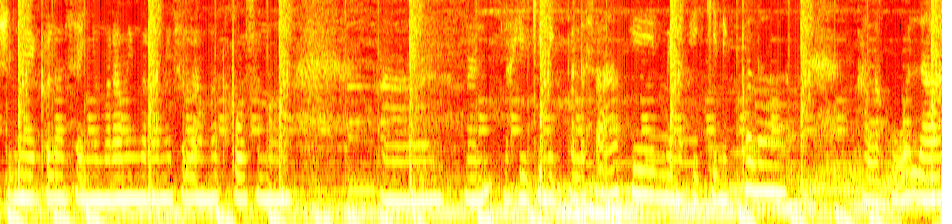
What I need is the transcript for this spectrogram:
Sinare ko lang sa inyo. Maraming maraming salamat po sa mga uh, nakikinig pala sa akin may nakikinig pala. Kala ko wala.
